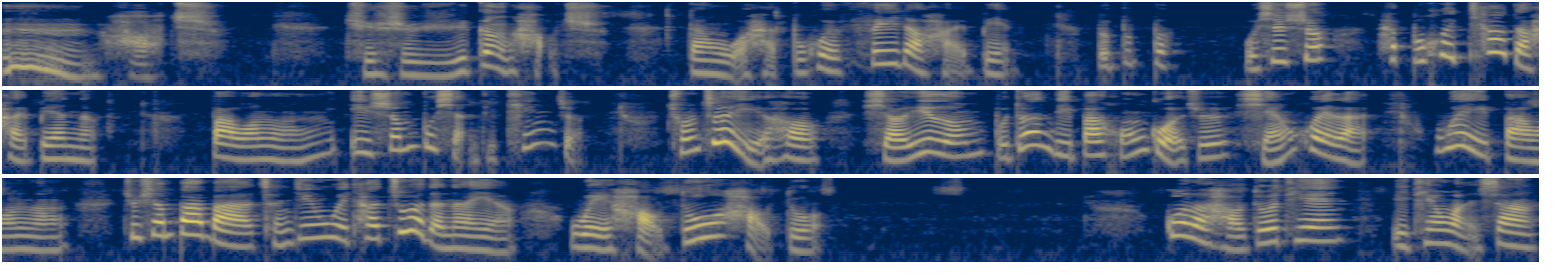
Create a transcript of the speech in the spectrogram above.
嗯，好吃。其实鱼更好吃，但我还不会飞到海边。不不不，我是说还不会跳到海边呢。霸王龙一声不响地听着。从这以后，小翼龙不断地把红果子衔回来喂霸王龙，就像爸爸曾经为他做的那样，喂好多好多。过了好多天，一天晚上，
